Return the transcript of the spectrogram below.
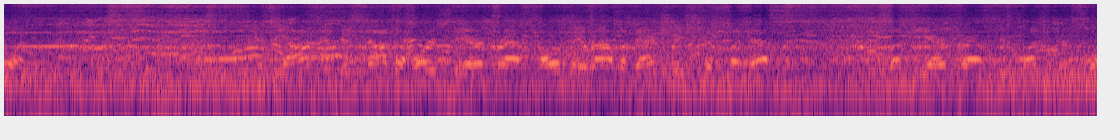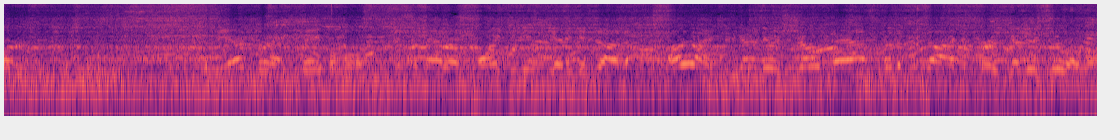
Because the object is not to horse the aircraft totally around, but actually to finesse it. Let the aircraft do much of its work. The aircraft's capable. It's just a matter of pointing it and getting it done. All right, you're going to do a show pass for the photographer. photographers. Going to do two of them.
